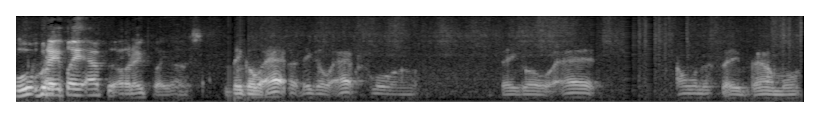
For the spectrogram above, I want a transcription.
Who who they play after? Oh, they play us. They go at they go at Florida. They go at I want to say Bama,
